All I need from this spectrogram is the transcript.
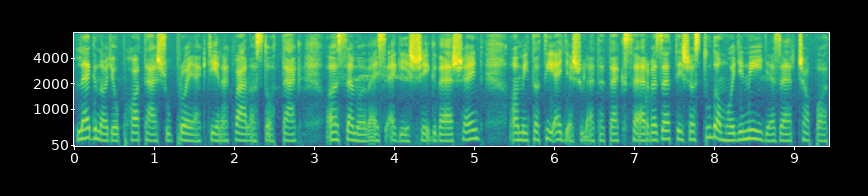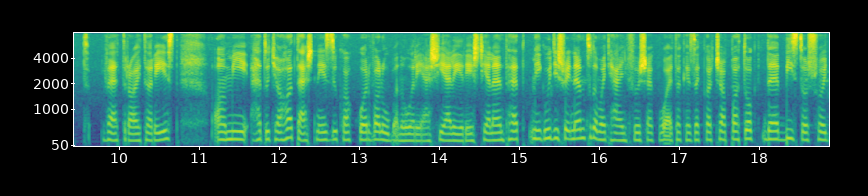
legnagyobb hatású projektjének választották a Semmelweis egészségversenyt, amit a ti egyesületetek szervezett, és azt tudom, hogy 4000 csapat vett rajta részt, ami, hát hogyha a hatást nézzük, akkor valóban óriási elérést jelenthet. Még úgy is, hogy nem tudom, hogy hány fősek voltak ezek a csapatok, de biztos, hogy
